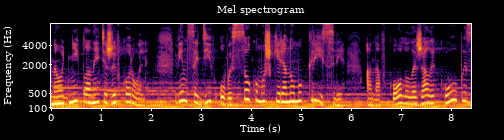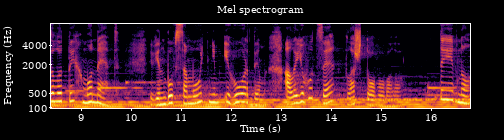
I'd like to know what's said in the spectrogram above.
На одній планеті жив король. Він сидів у високому шкіряному кріслі, а навколо лежали купи золотих монет. Він був самотнім і гордим, але його це влаштовувало. Дивно,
